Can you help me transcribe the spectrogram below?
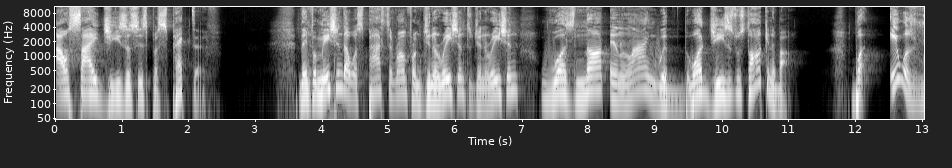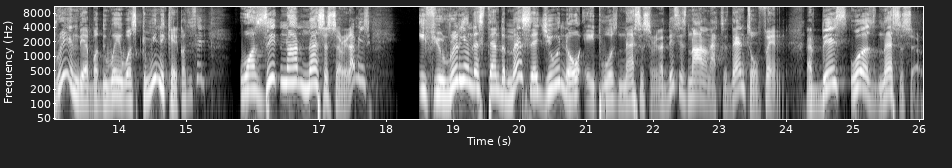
outside Jesus's perspective. The information that was passed around from generation to generation was not in line with what Jesus was talking about. But it was written there, but the way it was communicated, because he said was it not necessary? That means if you really understand the message, you will know it was necessary. That this is not an accidental thing. That this was necessary.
